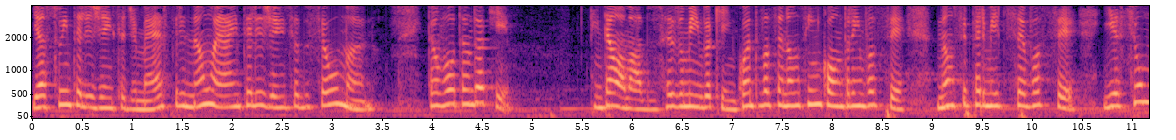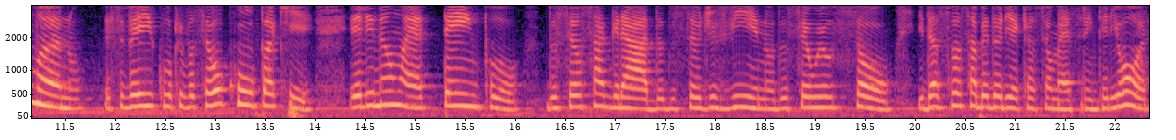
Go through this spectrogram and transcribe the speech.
E a sua inteligência de mestre não é a inteligência do seu humano. Então, voltando aqui. Então, amados, resumindo aqui, enquanto você não se encontra em você, não se permite ser você, e esse humano, esse veículo que você ocupa aqui, ele não é templo do seu sagrado, do seu divino, do seu eu sou e da sua sabedoria, que é o seu mestre interior,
